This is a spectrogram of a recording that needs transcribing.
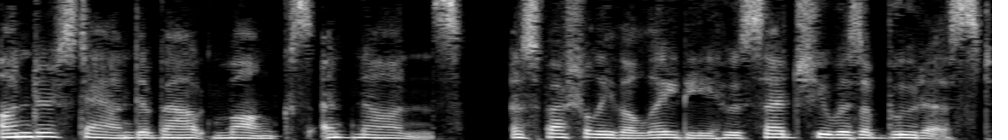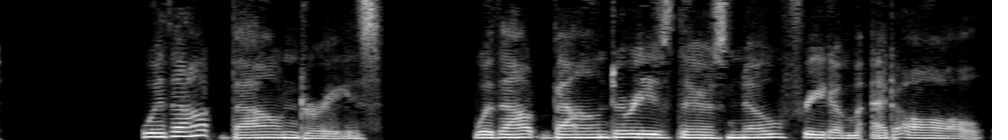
understand about monks and nuns, especially the lady who said she was a Buddhist. Without boundaries. Without boundaries, there's no freedom at all.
